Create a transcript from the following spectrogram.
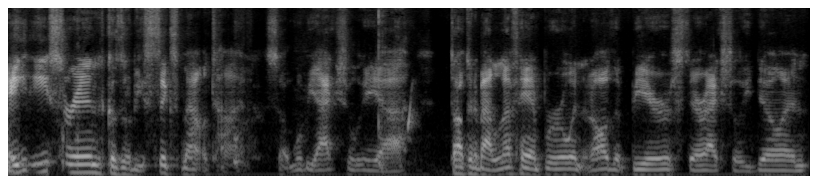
eight Eastern because it'll be six Mountain Time. So we'll be actually uh, talking about left hand brewing and all the beers they're actually doing,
